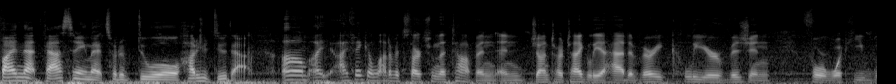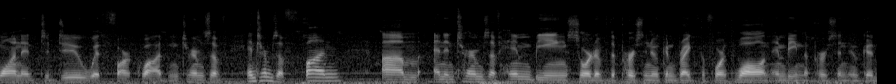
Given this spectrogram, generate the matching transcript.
find that fascinating, that sort of dual, how do you do that? Um, I, I think a lot of it starts from the top, and, and John Tartaglia had a very clear vision for what he wanted to do with Farquaad in terms of in terms of fun, um, and in terms of him being sort of the person who can break the fourth wall, and him being the person who could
